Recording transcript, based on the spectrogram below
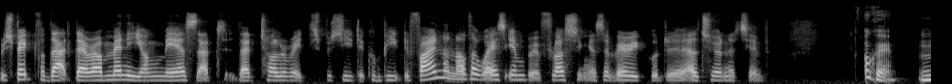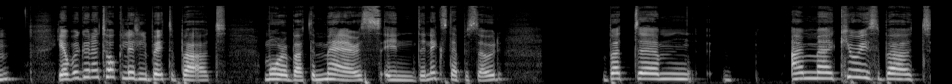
respect for that, there are many young mares that that tolerate this procedure completely fine, and otherwise embryo flushing is a very good uh, alternative. Okay. Mm. Yeah, we're going to talk a little bit about more about the mares in the next episode, but um, I'm uh, curious about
